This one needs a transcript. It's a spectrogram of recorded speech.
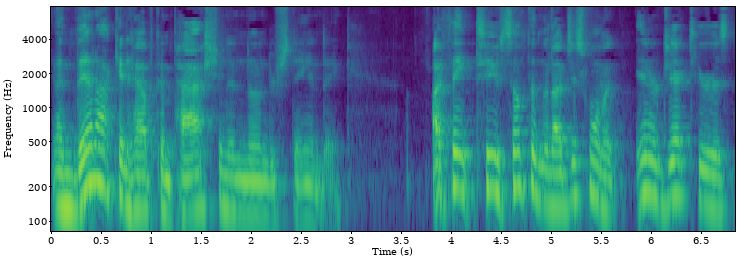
And then I can have compassion and understanding. I think, too, something that I just want to interject here is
